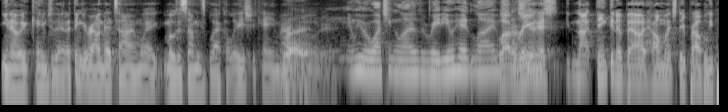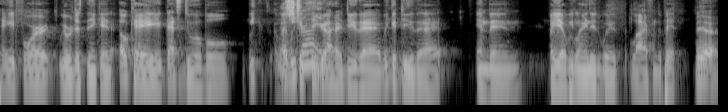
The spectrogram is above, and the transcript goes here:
you know, it came to that. I think around that time, like Moses Sumney's Black Alacia came out. Right. And we were watching a lot of the Radiohead live. a lot of sessions. Radiohead, not thinking about how much they probably paid for it. We were just thinking, okay, that's doable. We like we could figure out how to do that. We could do that, and then, but yeah, we landed with live from the pit. Yeah.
